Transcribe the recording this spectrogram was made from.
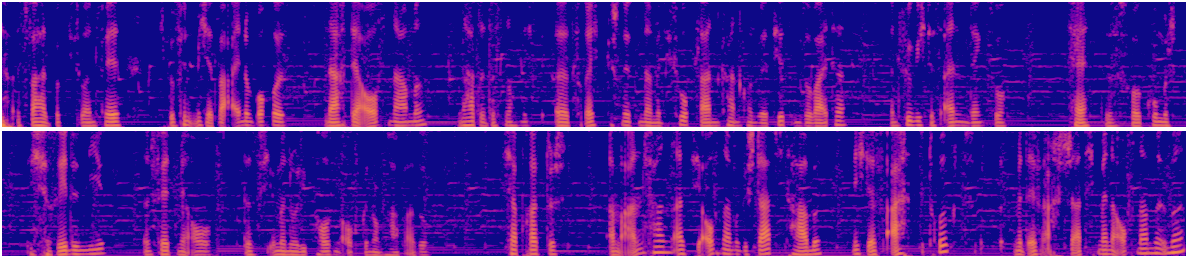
es, war halt wirklich so ein Fail. Ich befinde mich etwa eine Woche nach der Aufnahme und hatte das noch nicht äh, zurechtgeschnitten, damit ich es hochladen kann, konvertiert und so weiter. Dann füge ich das ein und denke so, hä, das ist voll komisch. Ich rede nie, dann fällt mir auf, dass ich immer nur die Pausen aufgenommen habe. Also ich habe praktisch am Anfang, als ich die Aufnahme gestartet habe, nicht F8 gedrückt. Mit F8 starte ich meine Aufnahme immer.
